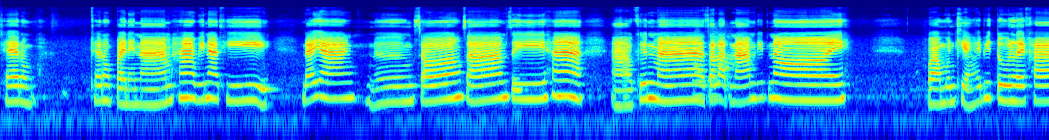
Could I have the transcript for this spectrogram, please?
แช่ลงแช่ลงไปในน้ำห้าวินาที ได้ยังหนึ่งสองสามสี่ห้าอ้าวขึ้นมา สลัดน้ำนิดหน่อย วางบนเขียงให้พี่ตูนเลยค่ะ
